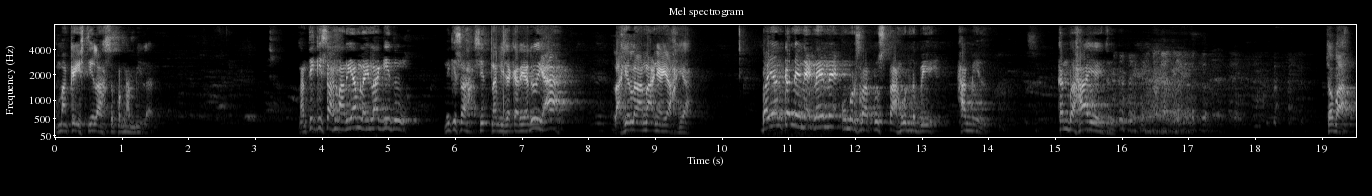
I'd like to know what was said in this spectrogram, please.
memakai istilah sepengambilan. Nanti kisah Maryam lain lagi tuh. Ini kisah Nabi Zakaria dulu ya. Lahirlah anaknya Yahya. Bayangkan nenek-nenek umur 100 tahun lebih hamil. Kan bahaya itu. Coba.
